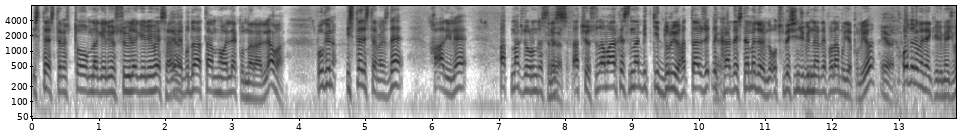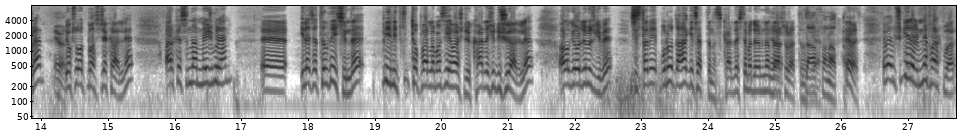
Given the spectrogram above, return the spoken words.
ister istemez tohumla geliyor, suyla geliyor vesaire Evet. ve bu da tam muallak bunlar haliyle ama bugün ister istemez de haliyle atmak zorundasınız. Atıyorsunuz ama arkasından bitki duruyor. Hatta özellikle kardeşlenme döneminde 35. günlerde falan bu yapılıyor. Evet. O döneme denk geliyor mecburen. Evet. Yoksa ot basacak haliyle. Arkasından mecburen e, ilaç atıldığı için de bir bitki toparlaması yavaşlıyor. Kardeşi düşüyor haliyle. Ama gördüğümüz gibi siz tabii bunu daha geç attınız. Kardeşleme döneminden daha Evet, sonra attınız. daha yani. sonra attım. Evet. Efendim şu gelelim ne fark var?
